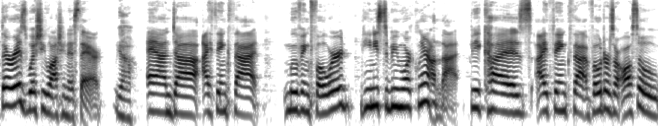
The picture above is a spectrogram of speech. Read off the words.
there is wishy washiness there. Yeah. And uh, I think that moving forward, he needs to be more clear on that because I think that voters are also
